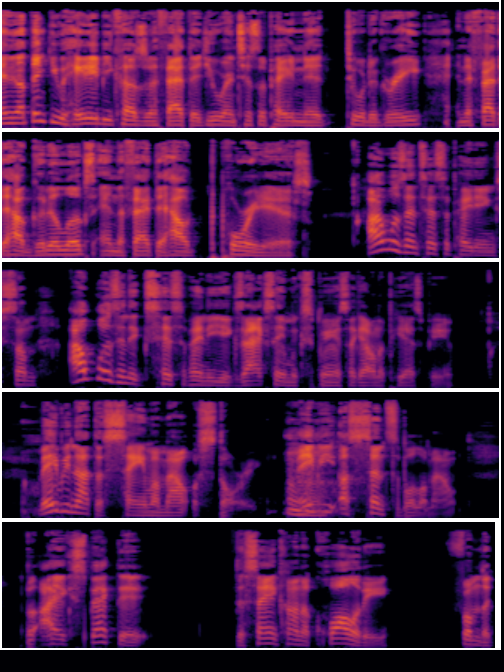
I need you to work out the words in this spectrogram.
And I think you hate it because of the fact that you were anticipating it to a degree and the fact that how good it looks and the fact that how poor it is. I was anticipating some. I wasn't anticipating the exact same experience I got on the PSP. Maybe not the same amount of story. Mm-hmm. Maybe a sensible amount. But I expected the same kind of quality from the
